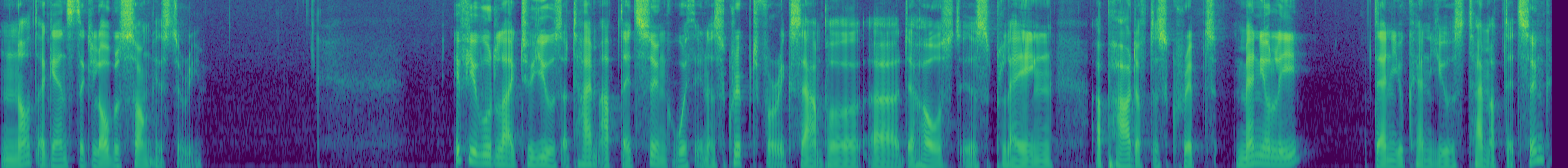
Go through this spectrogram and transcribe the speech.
not against the global song history. If you would like to use a time update sync within a script, for example, uh, the host is playing a part of the script manually, then you can use time update sync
